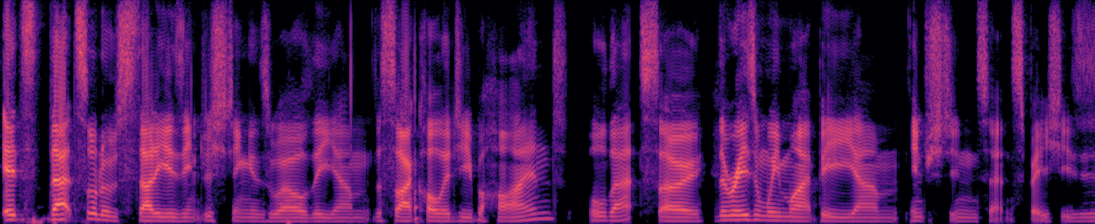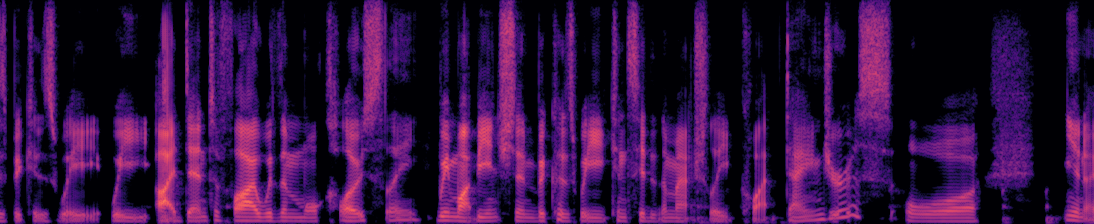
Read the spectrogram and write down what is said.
it's that sort of study is interesting as well. The um the psychology behind all that. So the reason we might be um, interested in certain species is because we we identify with them more closely. We might be interested because we consider them actually quite dangerous, or you know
